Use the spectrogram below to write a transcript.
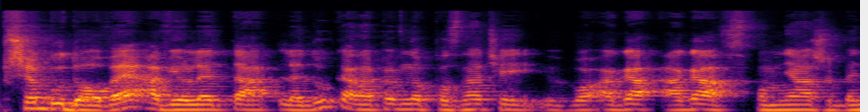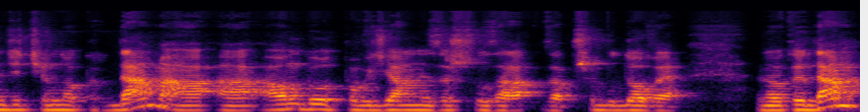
przebudowę, a Violeta Leduca na pewno poznacie, bo Aga, Aga wspomniała, że będziecie Notre Dame, a, a on był odpowiedzialny zresztą za, za przebudowę Notre Dame,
